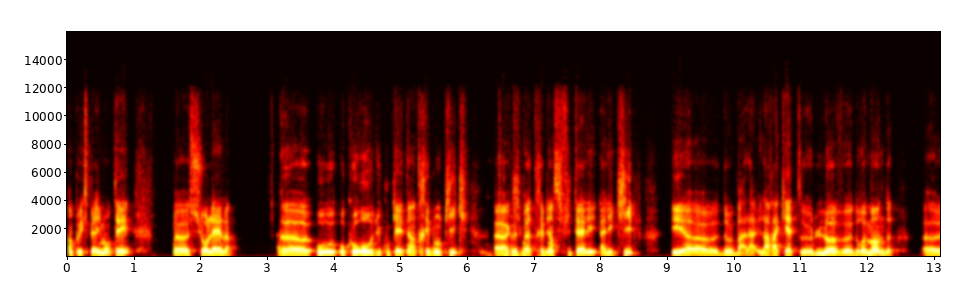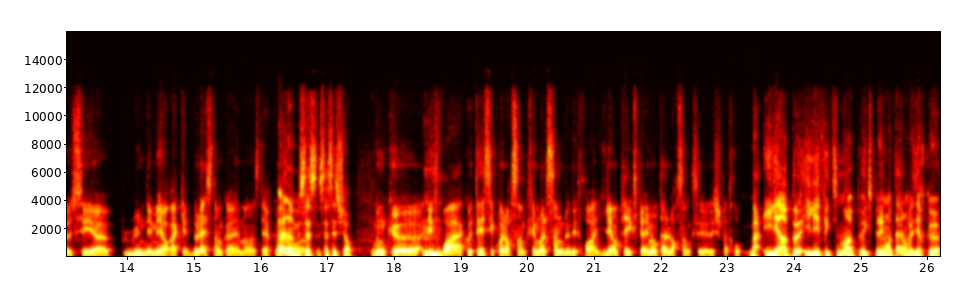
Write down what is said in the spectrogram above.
un peu expérimenté. sur l'aile, au, au Coro, du coup, qui a été un très bon pic. Euh, qui va très bien se fitter à l'équipe. Et euh, de, bah, la, raquette euh, Love Drummond, c'est l'une des meilleures raquettes de l'Est hein, quand même. Hein. Que, ah non, mais ça, ça c'est sûr. Donc, Détroit, à côté, c'est quoi leur 5 Fais-moi le 5 de Détroit. Il est un peu expérimental, leur 5, je sais pas trop. Bah, il, est un peu, il est effectivement un peu expérimental. On va dire que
